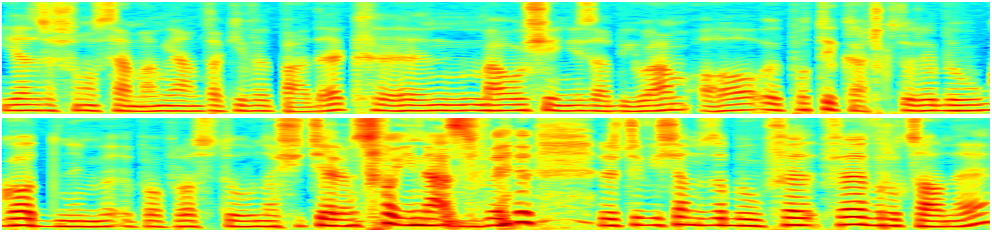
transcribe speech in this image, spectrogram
Ja zresztą sama miałam taki wypadek. y, Mało się nie zabiłam o potykacz, który był godnym po prostu nosicielem swojej nazwy. Rzeczywiście on to był prze, przewrócony.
